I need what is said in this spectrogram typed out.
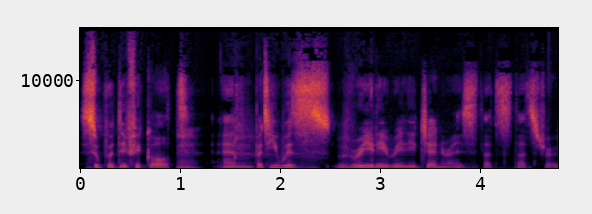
super difficult. Mm. and but he was really really generous. That's that's true.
